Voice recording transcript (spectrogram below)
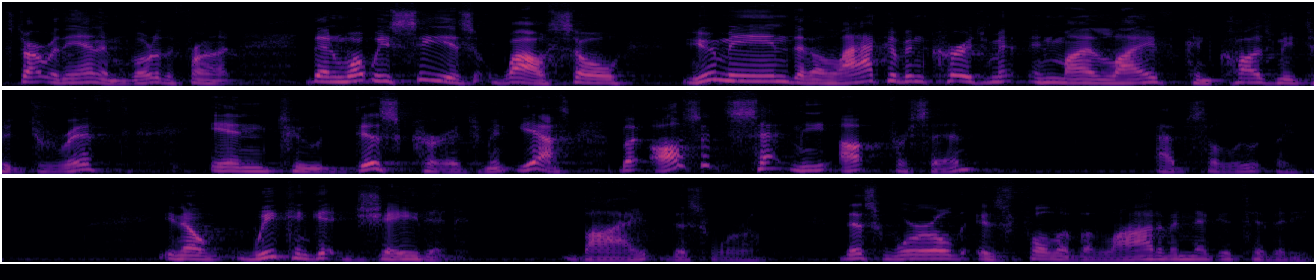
start with the end and go to the front, then what we see is wow, so you mean that a lack of encouragement in my life can cause me to drift into discouragement? Yes, but also set me up for sin? Absolutely. You know, we can get jaded by this world. This world is full of a lot of negativity,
